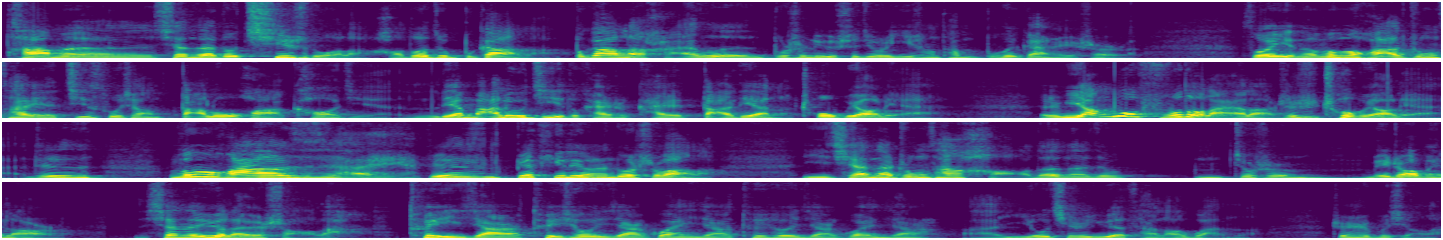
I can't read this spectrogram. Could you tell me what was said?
他们现在都七十多了，好多就不干了，不干了，孩子不是律师就是医生，他们不会干这事儿的。所以呢，温哥华的中餐也急速向大陆化靠近，连麻六记都开始开大店了，臭不要脸。杨国福都来了，真是臭不要脸！这温哥华，哎呀，别别提令人多失望了。以前的中餐好的那就嗯，就是没着没落的，现在越来越少了。退一家，退休一家，关一家，退休一家，关一家啊！尤其是粤菜老馆子，真是不行了。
